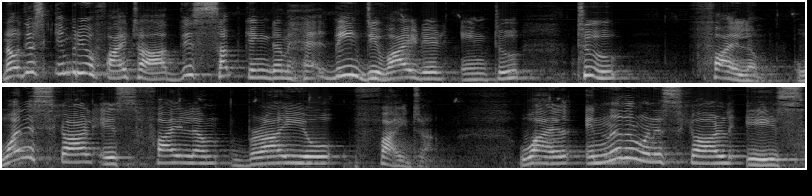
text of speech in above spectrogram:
Now this Embryophyta, this subkingdom has been divided into two phylum. One is called is phylum Bryophyta, while another one is called is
